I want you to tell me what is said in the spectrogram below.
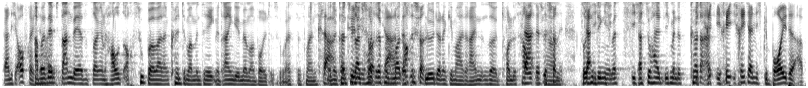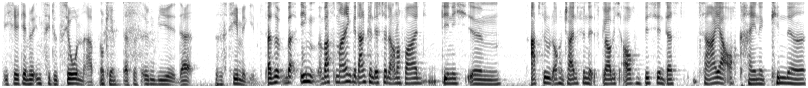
gar nicht aufrechterhalten. Aber selbst dann wäre sozusagen ein Haus auch super, weil dann könnte man, wenn es regnet, reingehen, wenn man wollte, so weißt das meine ich. Klar, und dann könntest du sagen, heute treffen wir uns mal, das ist schon blöd, und dann gehen wir halt rein in unser tolles klar, Haus. Das ist schon, Solche klar, Dinge, ich, weißt, ich, dass du halt, ich meine, das gehört Ich, ich, ich rede ja nicht Gebäude ab, ich rede ja nur Institutionen ab. Okay. Das ist irgendwie, da Systeme gibt. Also was mein Gedanke an der Stelle auch noch war, den ich ähm, absolut auch entscheidend finde, ist glaube ich auch ein bisschen, dass Zar ja auch keine Kinder,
